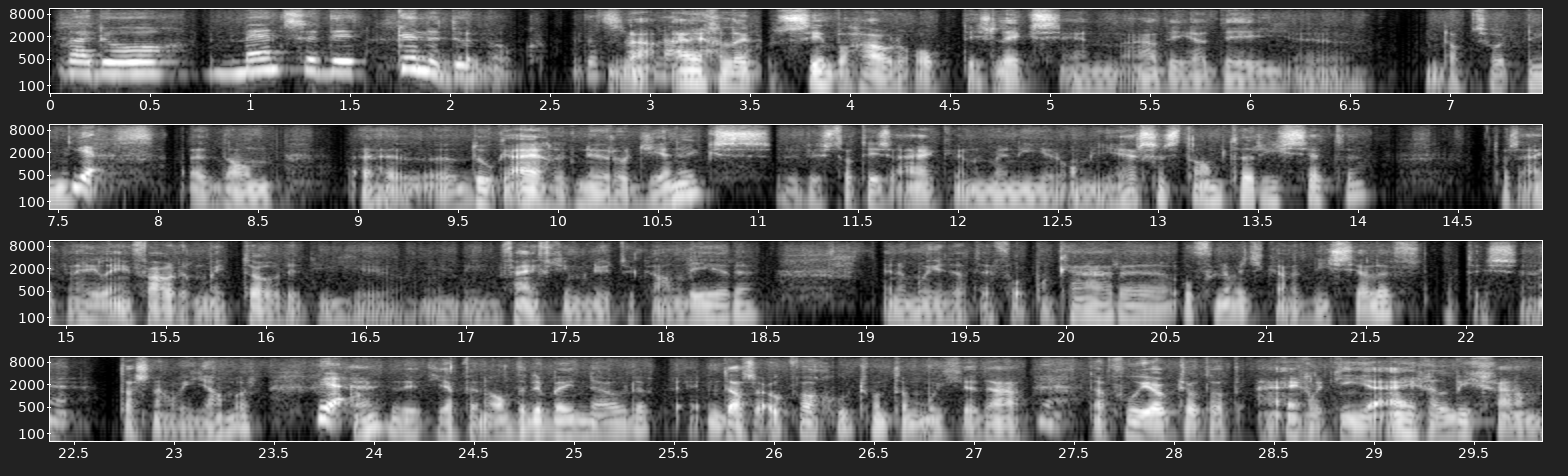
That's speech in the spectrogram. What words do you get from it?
waardoor mensen dit kunnen doen ook? Dat is Nou, eigenlijk simpel houden op dyslexie en ADHD, eh, dat soort dingen. Ja. Eh, dan eh, doe ik eigenlijk neurogenics. Dus dat is eigenlijk een manier om je hersenstam te resetten. Dat is eigenlijk een hele eenvoudige methode die je in, in 15 minuten kan leren. En dan moet je dat even op elkaar eh, oefenen, want je kan het niet zelf. Dat is, eh, Ja. dat is nou weer jammer. Ja. Hè? Je hebt een andere erbij nodig. En dat is ook wel goed, want dan moet je daar, Ja. dan voel je ook dat dat eigenlijk in je eigen lichaam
